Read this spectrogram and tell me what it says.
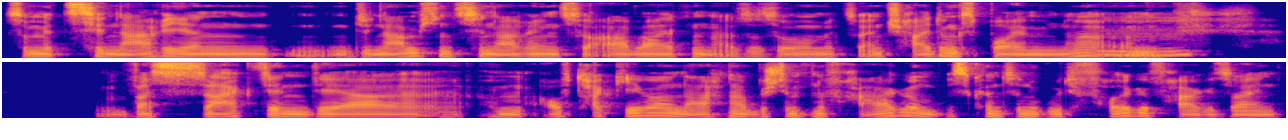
so mit Szenarien, dynamischen Szenarien zu arbeiten, also so mit so Entscheidungsbäumen. Ne? Ähm, mhm was sagt denn der ähm, Auftraggeber nach einer bestimmten Frage und was könnte eine gute Folgefrage sein?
